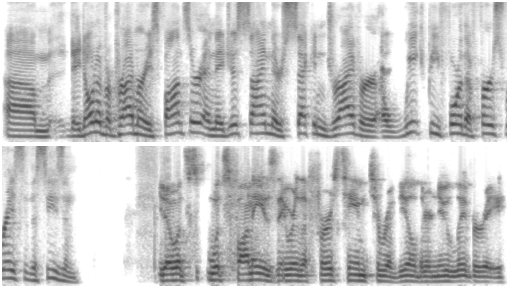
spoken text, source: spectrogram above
Um, they don't have a primary sponsor and they just signed their second driver a week before the first race of the season. You know what's what's funny is they were the first team to reveal their new livery.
